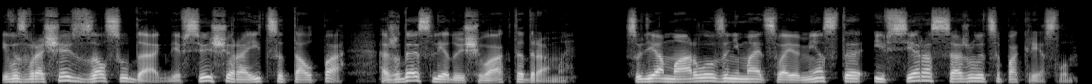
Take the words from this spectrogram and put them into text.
и возвращаюсь в зал суда, где все еще роится толпа, ожидая следующего акта драмы. Судья Марлоу занимает свое место, и все рассаживаются по креслам.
